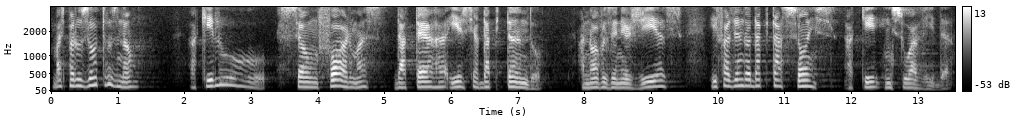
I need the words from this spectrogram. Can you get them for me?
mas para os outros não. Aquilo são formas da Terra ir se adaptando a novas energias e fazendo adaptações aqui em sua vida.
